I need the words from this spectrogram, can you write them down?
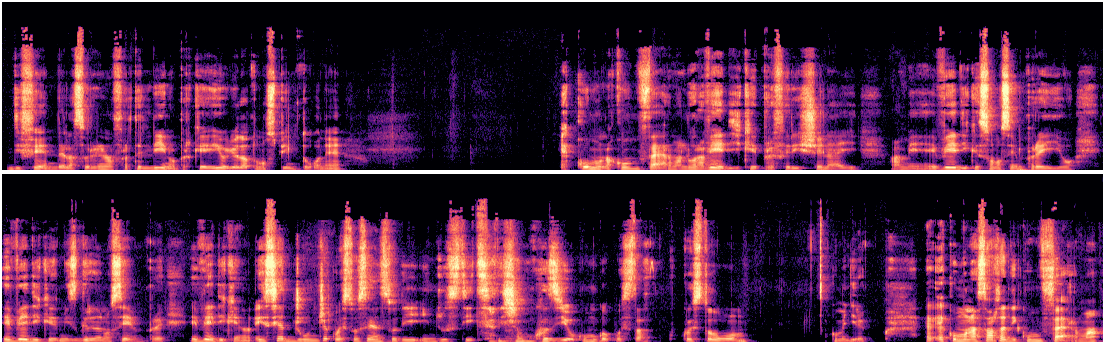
difende la sorellina o il fratellino perché io gli ho dato uno spintone, è come una conferma, allora vedi che preferisce lei a me e vedi che sono sempre io e vedi che mi sgridano sempre e vedi che e si aggiunge questo senso di ingiustizia, diciamo così, o comunque questa, questo, come dire, è come una sorta di conferma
